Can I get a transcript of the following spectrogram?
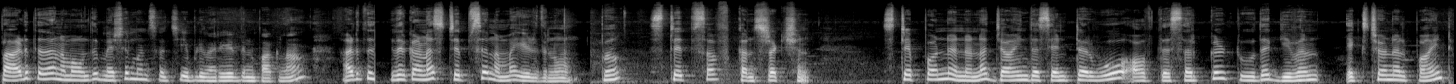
இப்போ அடுத்ததாக நம்ம வந்து மெஷர்மெண்ட்ஸ் வச்சு எப்படி வரைகிறதுன்னு பார்க்கலாம். அடுத்து இதற்கான ஸ்டெப்ஸை நம்ம எழுதணும். இப்போ ஸ்டெப்ஸ் ஆஃப் கன்ஸ்ட்ரக்ஷன் ஸ்டெப் ஒன்று என்னென்னா join the centre O of the circle to the given external point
